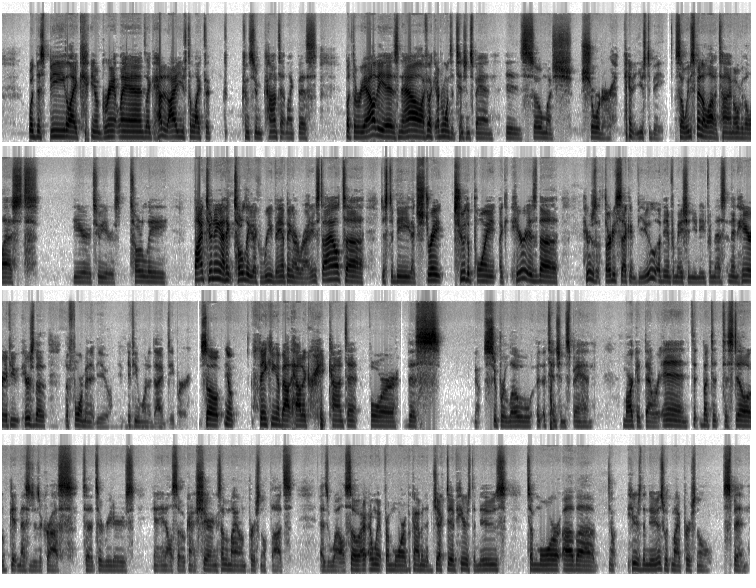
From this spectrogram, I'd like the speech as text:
would this be like you know Grantland? Like how did I used to like to c- consume content like this? But the reality is now I feel like everyone's attention span is so much shorter than it used to be. So we've spent a lot of time over the last year, two years, totally fine tuning. I think totally like revamping our writing style to just to be like straight to the point. Like here is the here's a 30 second view of the information you need from this, and then here if you here's the the four minute view if you want to dive deeper. So you know thinking about how to create content for this you know, super low attention span market that we're in, but to, to still get messages across to, to readers and also kind of sharing some of my own personal thoughts as well. So I, I went from more of a kind of an objective, here's the news, to more of a you know, here's the news with my personal spin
